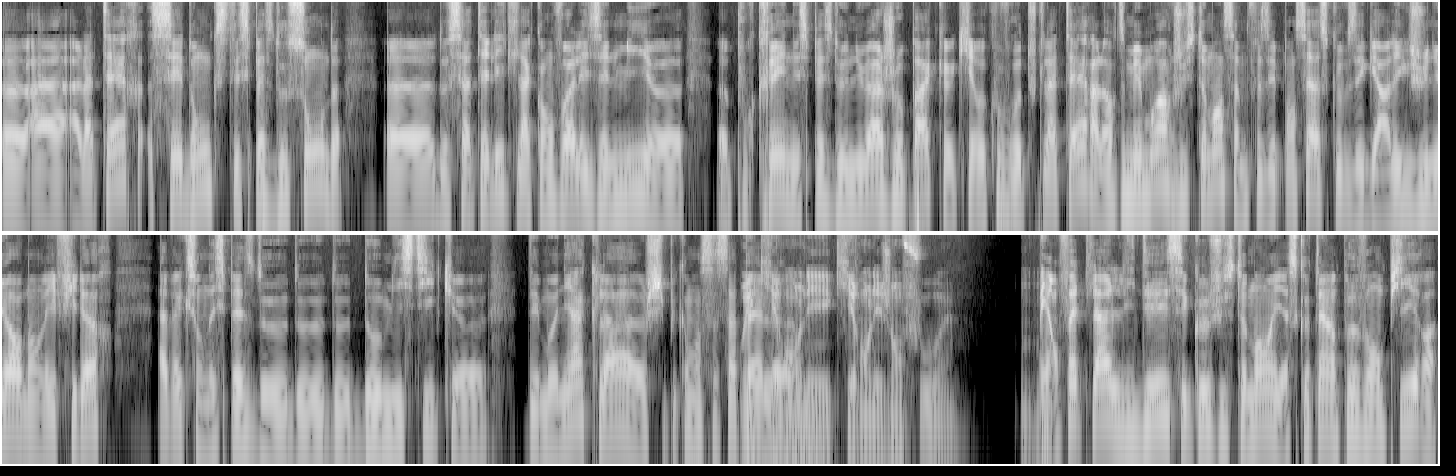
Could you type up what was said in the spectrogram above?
euh, à, à la Terre, c'est donc cette espèce de sonde euh, de satellite là qu'envoient les ennemis pour créer une espèce de nuage opaque qui recouvre toute la Terre. Alors de mémoire, justement, ça me faisait penser à ce que faisait Garlic Junior dans les fillers avec son espèce de, de, de dos mystique démoniaque là, je sais plus comment ça Oui, s'appelle. qui, rend les, qui rend les gens fous, ouais. Et en fait, là, l'idée, c'est que justement, il y a ce côté un peu vampire,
